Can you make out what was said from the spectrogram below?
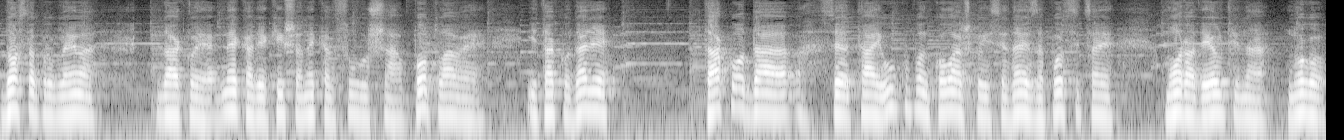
dosta problema. Dakle, nekad je kiša, nekad suša, poplave i tako dalje. Tako da se taj ukupan kolač koji se daje za posticaje mora deliti na mnogo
